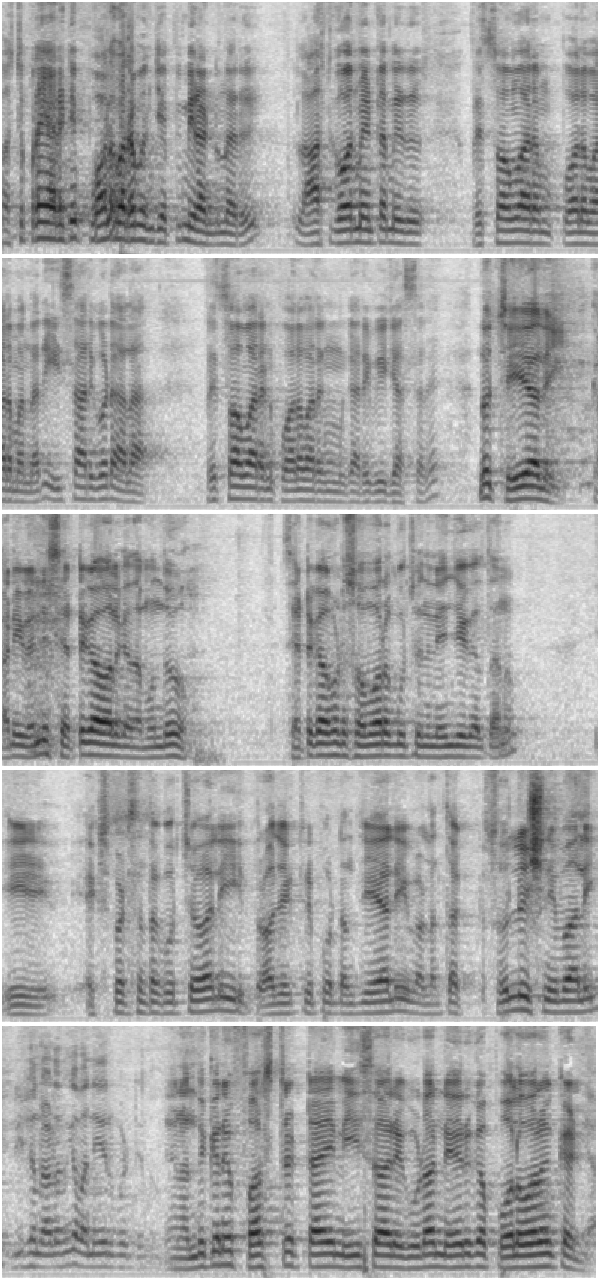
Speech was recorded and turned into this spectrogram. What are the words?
first priority Polavaram అని చెప్పి మీరు అంటున్నారు. లాస్ట్ గవర్నమెంట్లో మీరు ప్రతి సోమవారం పోలవరం అన్నారు. ఈసారి కూడా అలా ప్రతి సోమవారం పోలవరంగా రివ్యూ చేస్తారా? నువ్వు చేయాలి. కానీ ఇవన్నీ సెట్ కావాలి కదా ముందు. సెట్ కాకుండా సోమవారం కూర్చొని నేను ఏం చేయగలుగుతాను? ఈ ఎక్స్పర్ట్స్ అంతా కూర్చోవాలి ఈ ప్రాజెక్ట్ రిపోర్ట్ అంతా చేయాలి వాళ్ళంతా సొల్యూషన్ ఇవ్వాలి. నేను అందుకనే ఫస్ట్ టైం ఈసారి కూడా నేరుగా పోలవరంకి వెళ్ళా.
